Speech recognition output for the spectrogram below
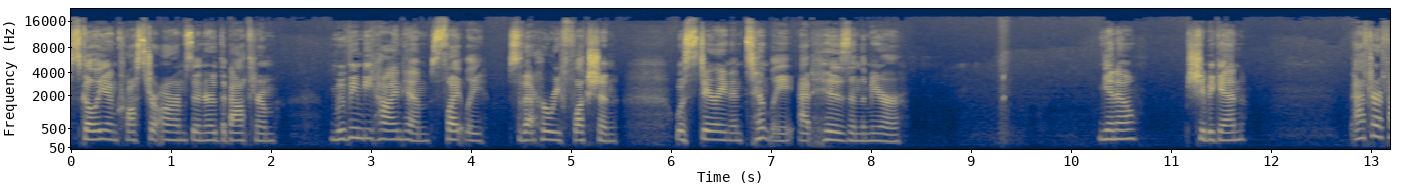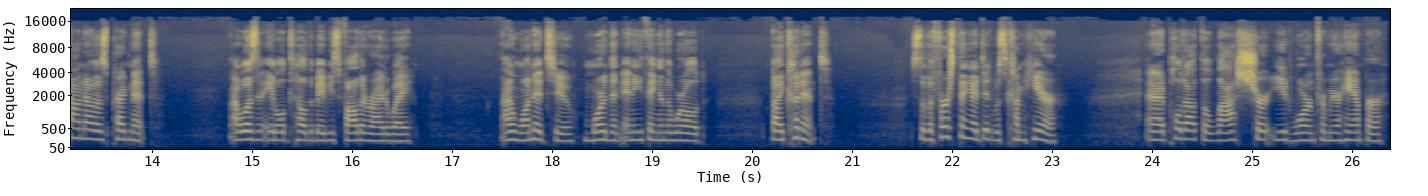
Scully uncrossed her arms and entered the bathroom, moving behind him slightly so that her reflection was staring intently at his in the mirror. You know, she began, after I found out I was pregnant, I wasn't able to tell the baby's father right away. I wanted to, more than anything in the world, but I couldn't. So the first thing I did was come here and I pulled out the last shirt you'd worn from your hamper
